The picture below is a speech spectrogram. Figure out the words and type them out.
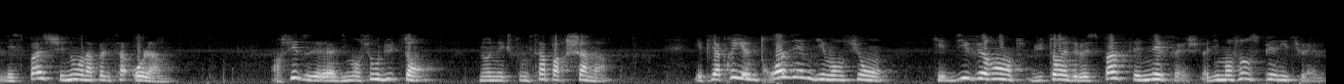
L'espace, chez nous, on appelle ça Olam. Ensuite, vous avez la dimension du temps. Nous, on exprime ça par Shana. Et puis après, il y a une troisième dimension qui est différente du temps et de l'espace, c'est Nefesh, la dimension spirituelle.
